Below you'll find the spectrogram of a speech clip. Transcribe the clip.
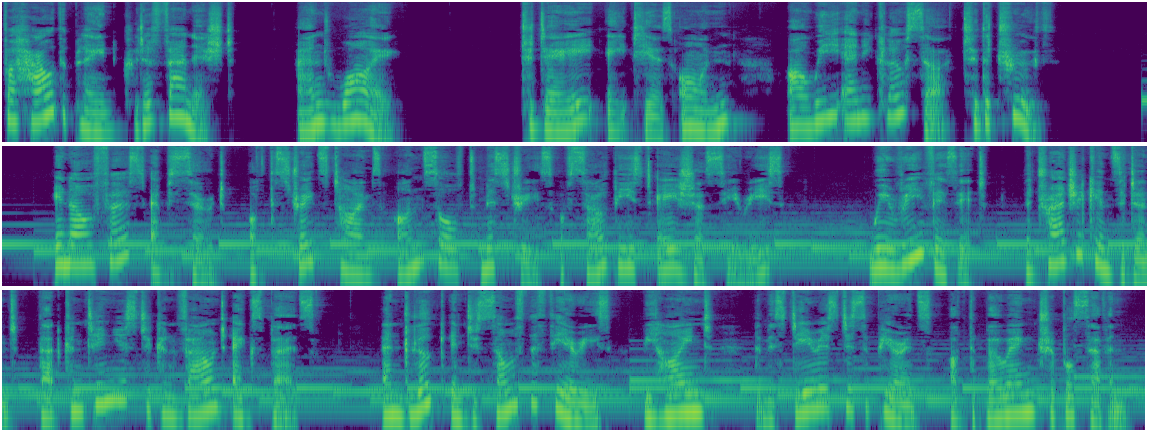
for how the plane could have vanished and why. Today, eight years on, are we any closer to the truth? In our first episode of the Straits Times Unsolved Mysteries of Southeast Asia series, we revisit the tragic incident that continues to confound experts and look into some of the theories behind the mysterious disappearance of the Boeing 777.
